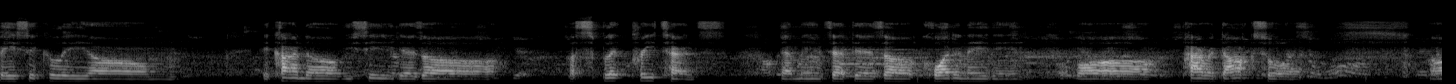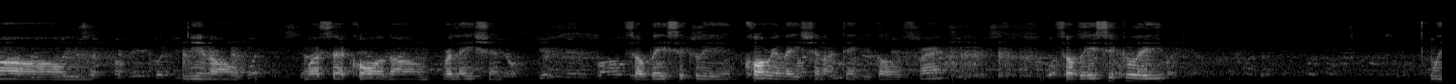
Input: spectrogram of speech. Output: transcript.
basically, um, it kind of, you see, there's a, a split pretense. That means that there's a coordinating or paradoxal, um, you know, what's that called, um, relation. So basically, correlation, I think it goes, right? So basically, we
